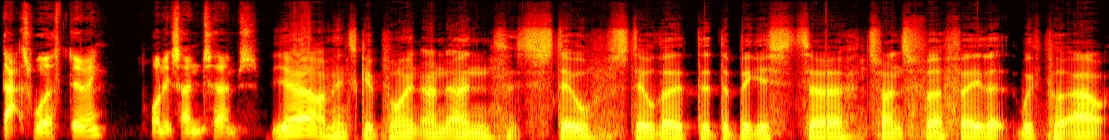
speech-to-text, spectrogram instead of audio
that's worth doing on its own terms. Yeah, I mean it's a good point, and and it's still still the the, the biggest uh, transfer fee that we've put out,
